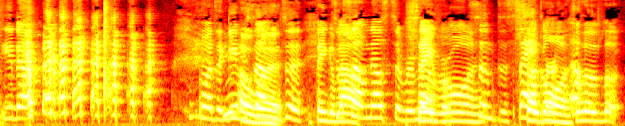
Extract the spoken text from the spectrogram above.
You know. Want to give you, know something what? to Think to about, something else to remember, savor on, something to suck savor. on. So Oh, little, look.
